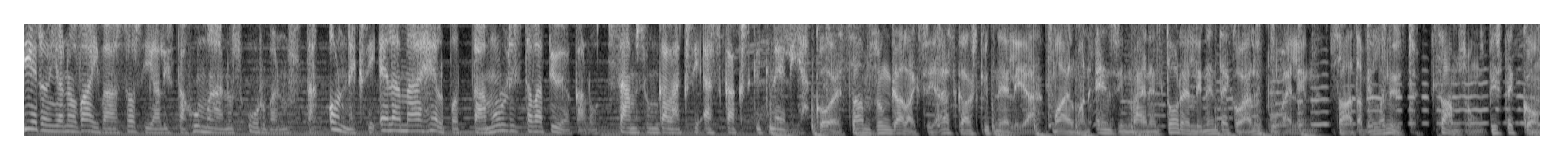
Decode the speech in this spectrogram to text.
Tiedonjano vaivaa sosiaalista humanus urbanusta. Onneksi elämää helpottaa mullistava työkalu. Samsung Galaxy S24. Koe Samsung Galaxy S24. Maailman ensimmäinen todellinen tekoälypuhelin. Saatavilla nyt. Samsung.com.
